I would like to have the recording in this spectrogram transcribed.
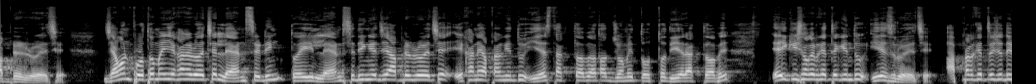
আপডেট রয়েছে। যেমন প্রথমেই এখানে রয়েছে ল্যান্ড সিডিং তো এই ল্যান্ড সিডিংয়ের যে আপডেট রয়েছে, এখানে আপনার কিন্তু ইয়েস থাকতে হবে, অর্থাৎ জমির তথ্য দিয়ে রাখতে হবে। এই কৃষকের ক্ষেত্রে কিন্তু ইয়েস রয়েছে। আপনার ক্ষেত্রে যদি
